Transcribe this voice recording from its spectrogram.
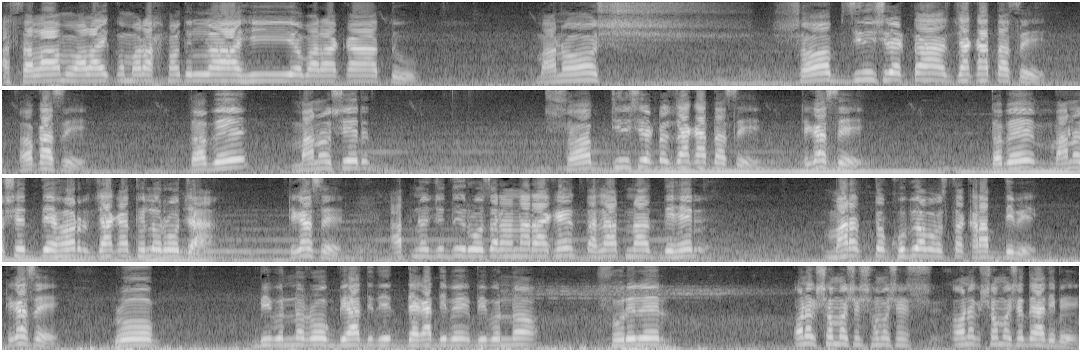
আসসালামু আলাইকুম রহমতুল্লাহি বারাকাতু। মানুষ, সব জিনিসের একটা জাকাত আছে, হক আছে। তবে মানুষের সব জিনিসের একটা জাকাত আছে, ঠিক আছে? তবে মানুষের দেহর জাকাত হলো রোজা, ঠিক আছে? আপনি যদি রোজা না রাখেন, তাহলে আপনার দেহের মারাত্মক খুবই অবস্থা খারাপ দিবে, ঠিক আছে? রোগ, বিভিন্ন রোগ ব্যাধি দি- দেখা দিবে, বিভিন্ন শরীরের অনেক সমস্যা সমস্যা, অনেক সমস্যা দেখা দিবে।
